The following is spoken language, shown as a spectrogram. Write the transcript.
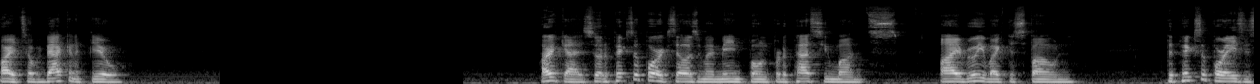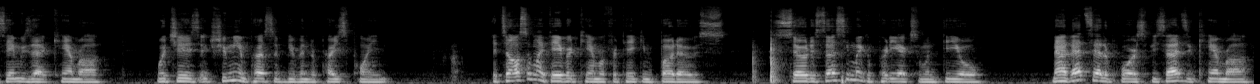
Alright, so I'll be back in a few. Alright guys, so the Pixel 4 XL is my main phone for the past few months. I really like this phone. The Pixel 4a is the same exact camera, which is extremely impressive given the price point. It's also my favorite camera for taking photos, so this does seem like a pretty excellent deal. Now that said, of course, besides the camera,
